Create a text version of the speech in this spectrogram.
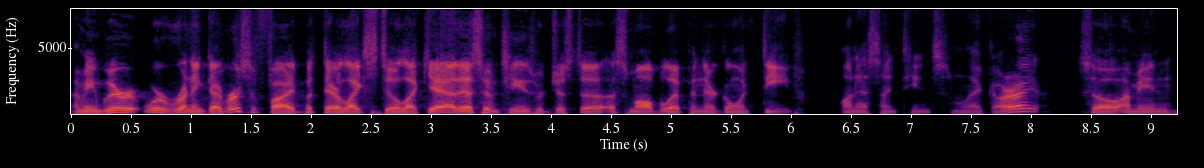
I mean, we're we're running diversified, but they're like still like, yeah, the S17s were just a, a small blip, and they're going deep on S19s. I'm like, all right. So I mean,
